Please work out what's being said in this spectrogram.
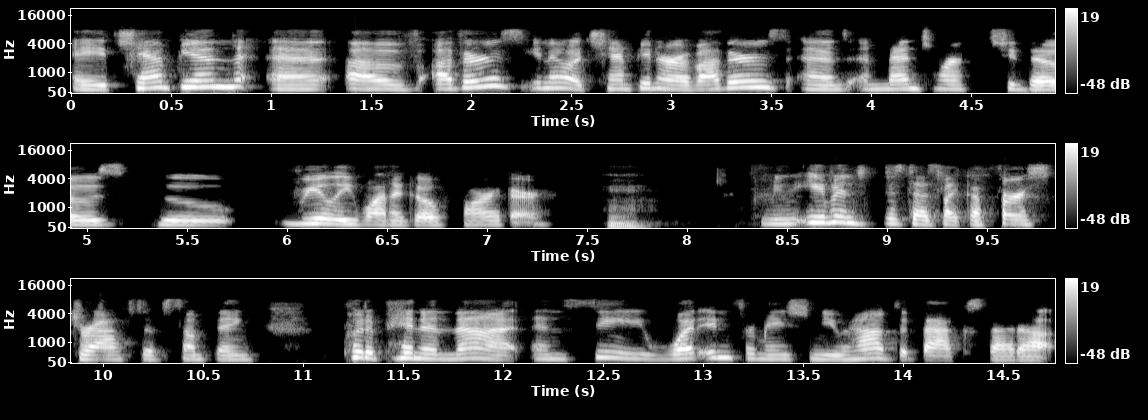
a champion uh, of others, you know, a championer of others and a mentor to those who really want to go farther. Hmm. I mean, even just as like a first draft of something, put a pin in that and see what information you have that backs that up.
